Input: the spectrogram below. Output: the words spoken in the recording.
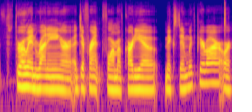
throw in running or a different form of cardio mixed in with Pure Barre, or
